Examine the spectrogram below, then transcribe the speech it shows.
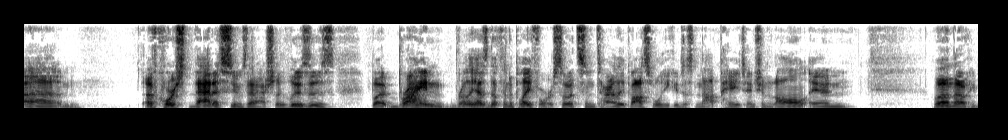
Um, of course, that assumes that Ashley loses, but Brian really has nothing to play for, so it's entirely possible he could just not pay attention at all. And, well, no, he,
